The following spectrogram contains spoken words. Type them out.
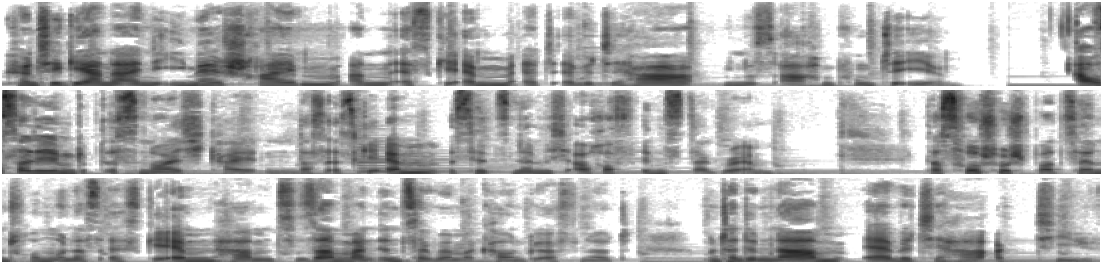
könnt ihr gerne eine E-Mail schreiben an sgm.rwth-aachen.de. Außerdem gibt es Neuigkeiten. Das SGM ist jetzt nämlich auch auf Instagram. Das Hochschulsportzentrum und das SGM haben zusammen einen Instagram-Account geöffnet unter dem Namen RWTH aktiv.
